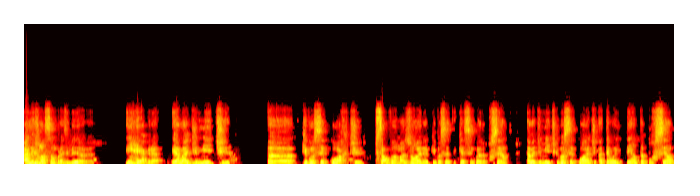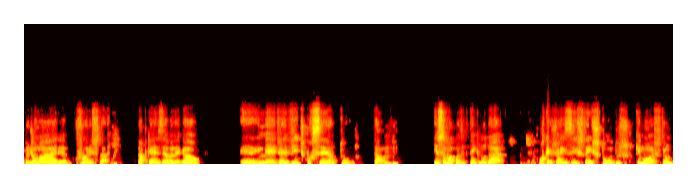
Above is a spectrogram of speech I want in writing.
a legislação brasileira, em regra, ela admite uh, que você corte, salvo a Amazônia, que, você, que é 50%, ela admite que você corte até 80% de uma área florestal, tá? porque a reserva legal é, em média, é 20%. Tal. Uhum. Isso é uma coisa que tem que mudar, porque já existem estudos que mostram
